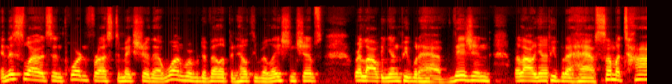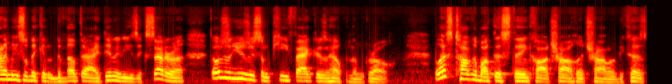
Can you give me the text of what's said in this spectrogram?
And this is why it's important for us to make sure that one, we're developing healthy relationships, we're allowing young people to have vision, we're allowing young people to have some autonomy so they can develop their identities, etc. Those are usually some key factors in helping them grow. But let's talk about this thing called childhood trauma because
